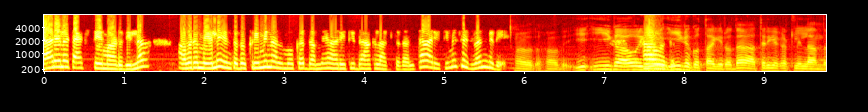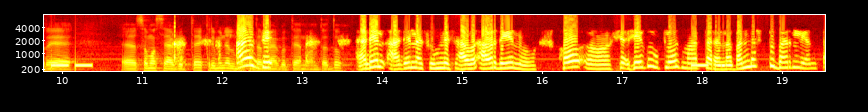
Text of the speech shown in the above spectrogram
ಯಾರೆಲ್ಲ ಟ್ಯಾಕ್ಸ್ ಪೇ ಮಾಡುದಿಲ್ಲ ಅವರ ಮೇಲೆ ಎಂತದೋ ಕ್ರಿಮಿನಲ್ ಮೊಕದ್ದಮೆ ಆ ರೀತಿ ದಾಖಲಾಗ್ತದಂತ ಆ ರೀತಿ ಮೆಸೇಜ್ ಬಂದಿದೆ. ಹೌದು ಹೌದು. ಈ- ಈಗ ಅವರಿಗೆ ಈಗ ಗೊತ್ತಾಗಿರೋದಾ? ತೆರಿಗೆ ಕಟ್ಟಲಿಲ್ಲ ಅಂದ್ರೆ ಆ, ಸಮಸ್ಯೆ ಆಗುತ್ತೆ ಕ್ರಿಮಿನಲ್ ಮೊಕದ್ದಮೆ ಆಗುತ್ತೆ ಅನ್ನುವಂಥದ್ದು? ಅದೆಲ್ಲ ಅದೆಲ್ಲ ಸುಮ್ನೆ ಸ- ಅವ- ಅವ್ರದ್ದೇನು ಹೋ ಆ, ಹೆ- ಹೇಗೂ ಕ್ಲೋಸ್ ಮಾಡ್ತಾರಲ್ಲ ಬಂದಷ್ಟು ಬರ್ಲಿ ಅಂತ.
